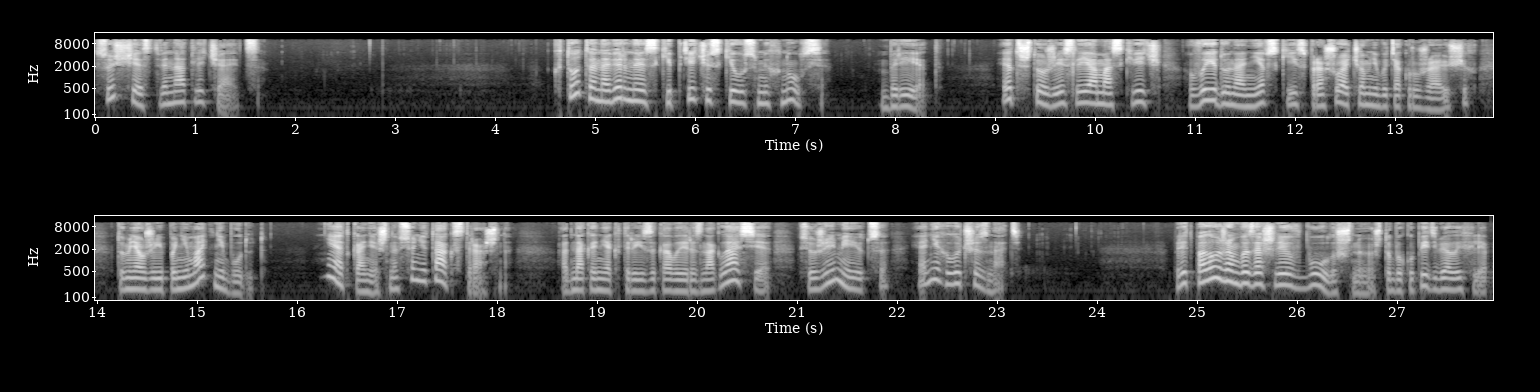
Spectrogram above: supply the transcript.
существенно отличается. Кто-то, наверное, скептически усмехнулся. Бред. Это что же, если я, москвич, выйду на Невский и спрошу о чем-нибудь окружающих, то меня уже и понимать не будут? Нет, конечно, все не так страшно. Однако некоторые языковые разногласия все же имеются, и о них лучше знать. Предположим, вы зашли в булочную, чтобы купить белый хлеб.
